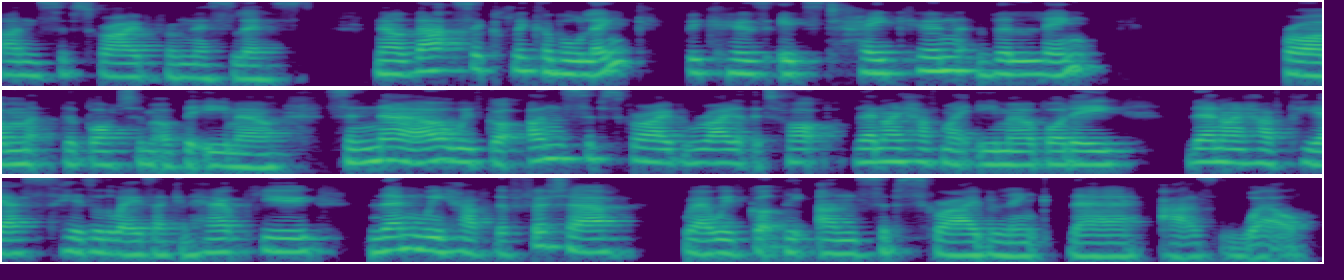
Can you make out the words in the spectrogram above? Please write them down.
unsubscribe from this list. Now that's a clickable link because it's taken the link from the bottom of the email. So now we've got unsubscribe right at the top. Then I have my email body. Then I have PS, here's all the ways I can help you. Then we have the footer where we've got the unsubscribe link there as well.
